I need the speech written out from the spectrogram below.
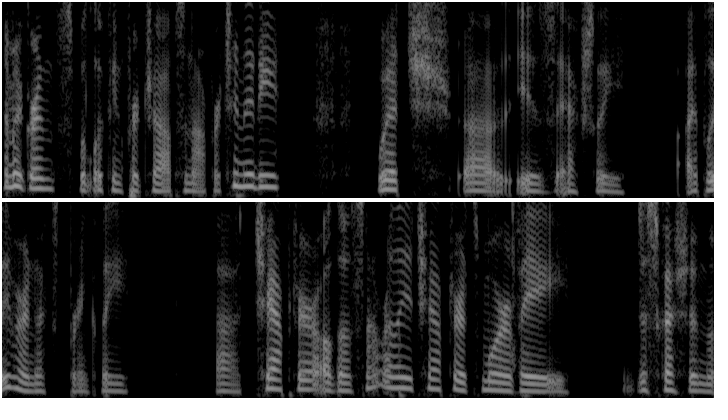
immigrants with looking for jobs and opportunity, which uh, is actually, I believe, our next Brinkley uh, chapter, although it's not really a chapter, it's more of a discussion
